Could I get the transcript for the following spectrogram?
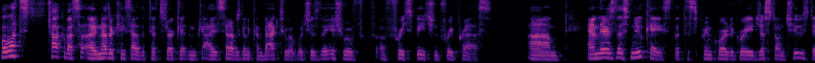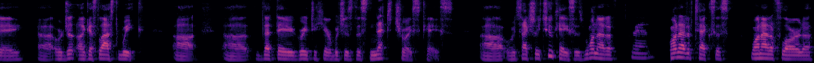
Well, let's talk about another case out of the Fifth Circuit, and I said I was going to come back to it, which is the issue of, of free speech and free press. Um, and there's this new case that the Supreme Court agreed just on Tuesday, uh, or just, I guess last week, uh, uh, that they agreed to hear, which is this NetChoice case. Uh, it's actually two cases, one out of right. one out of Texas, one out of Florida,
